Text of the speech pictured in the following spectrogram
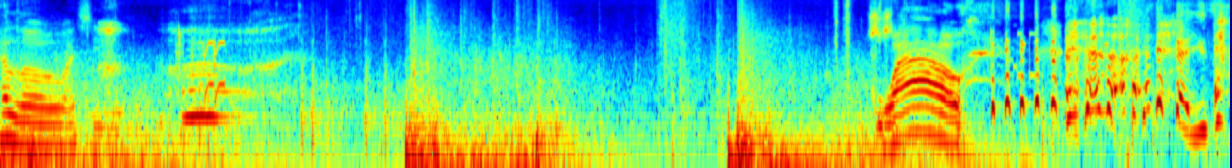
Hello, I see you. Wow. you suck.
